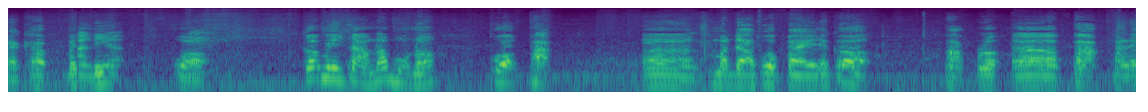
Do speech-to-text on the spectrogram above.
นะครับอันเนี้ยพว กก็มีสามระบุเนาะพวกผักอ่าธรรมดาทั่วไปแล้วก็ผักเอ่อผักอะไร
